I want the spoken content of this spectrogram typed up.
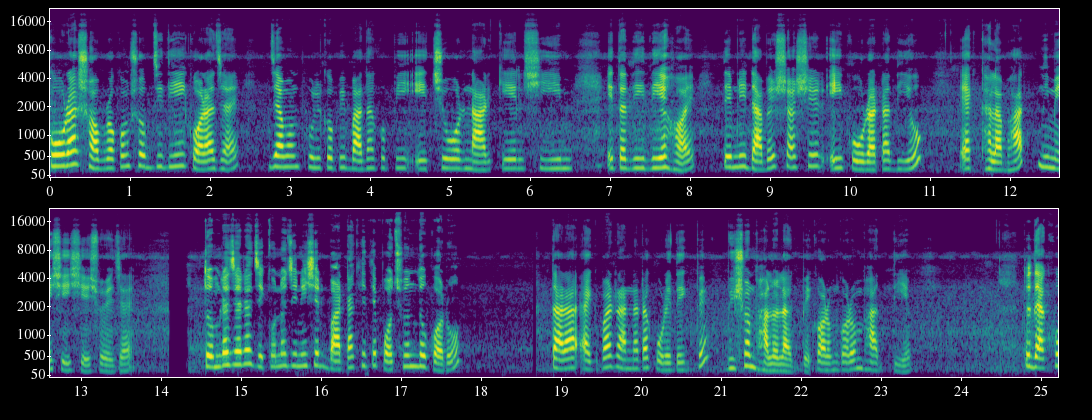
কৌড়া সব রকম সবজি দিয়েই করা যায়, যেমন ফুলকপি, বাঁধাকপি, এঁচোড়, নারকেল, শিম ইত্যাদি দিয়ে হয়, তেমনি ডাবের শ্বাসের এই কৌড়াটা দিয়েও এক থালা ভাত নিমেষেই শেষ হয়ে যায়। তোমরা যারা যে কোনো জিনিসের বাটা খেতে পছন্দ করো তারা একবার রান্নাটা করে দেখবে, ভীষণ ভালো লাগবে গরম গরম ভাত দিয়ে। তো দেখো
